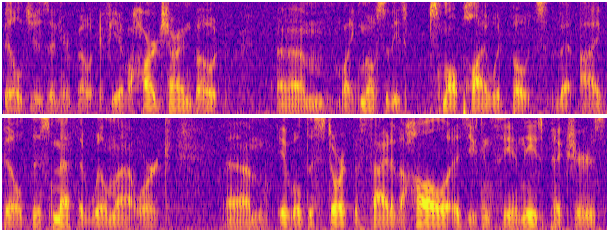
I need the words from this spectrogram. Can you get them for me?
bilges in your boat. If you have a hard chine boat, um, like most of these small plywood boats that I build, this method will not work. Um, it will distort the side of the hull, as you can see in these pictures.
